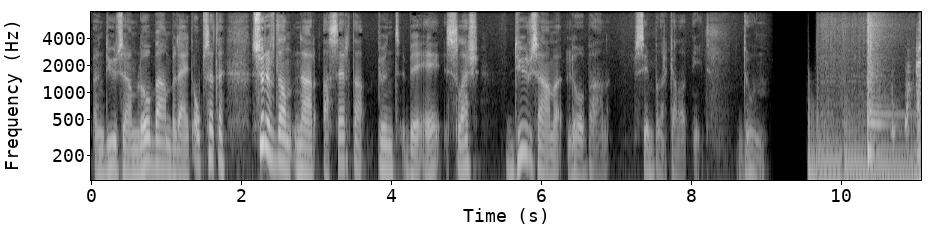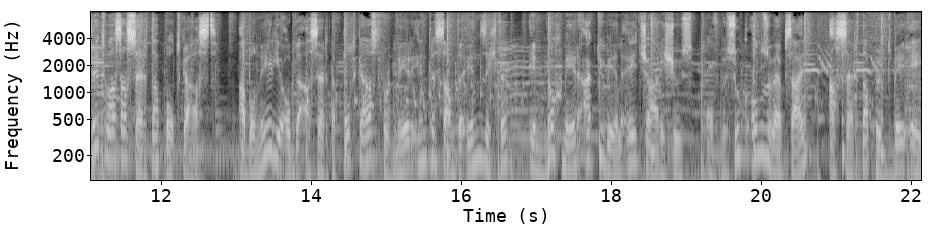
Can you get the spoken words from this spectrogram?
een duurzaam loopbaanbeleid opzetten? Surf dan naar acerta.be slash duurzame loopbanen. Simpeler kan het niet. Doen. Dit was Acerta Podcast. Abonneer je op de Acerta Podcast voor meer interessante inzichten in nog meer actuele HR-issues of bezoek onze website acerta.be.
